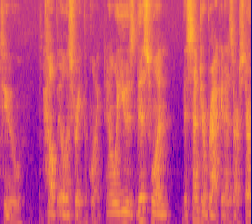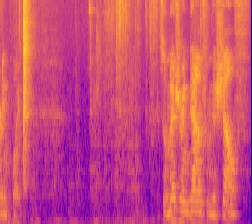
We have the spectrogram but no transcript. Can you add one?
to help illustrate the point. And we'll use this one, the center bracket, as our starting point. So measuring down from the shelf,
